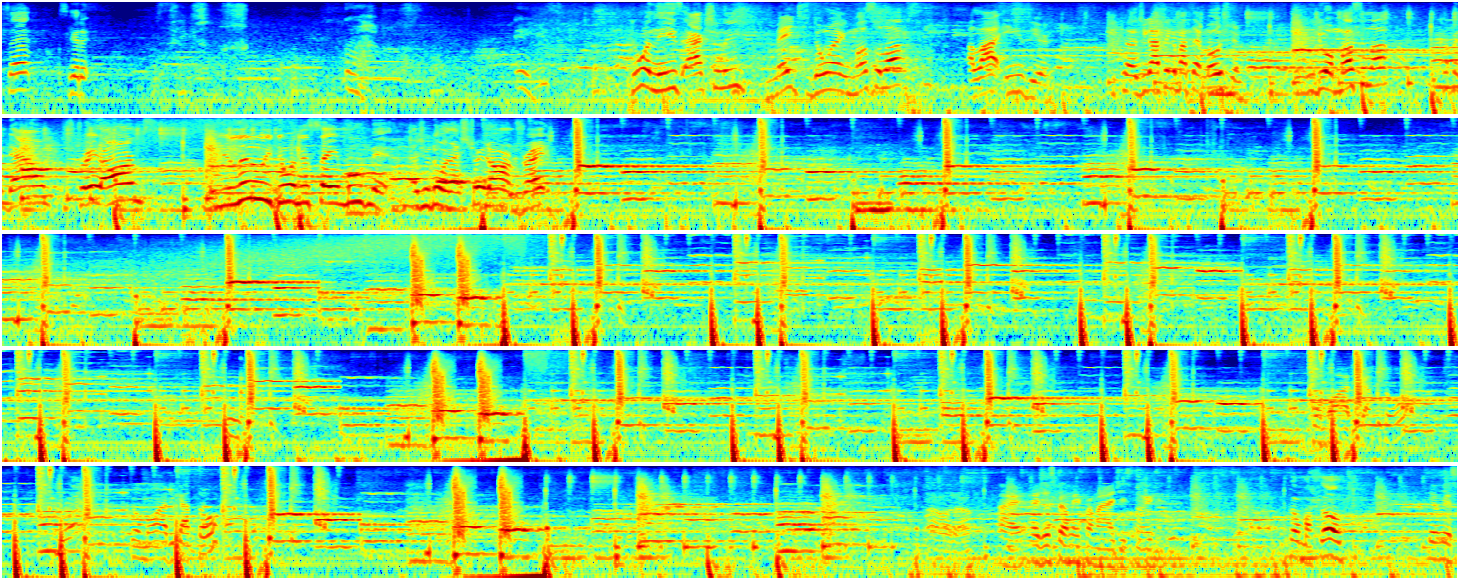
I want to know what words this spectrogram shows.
Set. Let's get it. Doing these actually makes doing muscle ups a lot easier because you gotta think about that motion. When you do a muscle up, coming down, straight arms, and you're literally doing the same movement as you're doing that straight arms, right?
